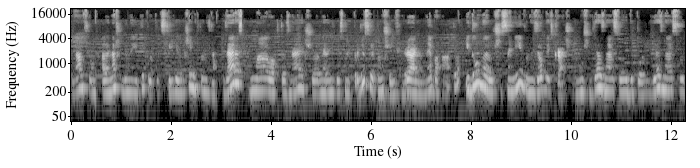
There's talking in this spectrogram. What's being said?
фінансовому, але на що до неї йти платити стільки грошей, ніхто не знав. Зараз мало хто знає, що на ринку існують продюсери, тому що їх реально небагато, і думають, що самі вони зроблять краще, тому що я знаю свою аудиторію, я знаю свій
